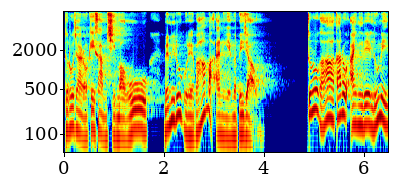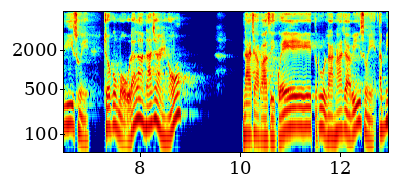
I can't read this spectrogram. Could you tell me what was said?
သူတို့ကြတော့ကိစ္စမရှိပါဘူး။မမေတို့ကလည်းဘာမှအန်ရမပေးကြဘူး။သူတို့ကသားတို့အိုင်နေတဲ့လူနေပြီဆိုရင်ကြောကုန်းမို့လာလာနားကြရင်နော် နားကြပါစေကွယ်သူတို့လာနားကြပြီဆိုရင်အမိ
